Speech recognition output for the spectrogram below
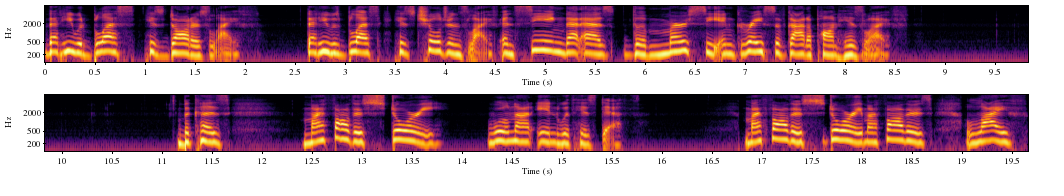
that he would bless his daughter's life, that he would bless his children's life, and seeing that as the mercy and grace of God upon his life. Because my father's story will not end with his death my father's story, my father's life,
